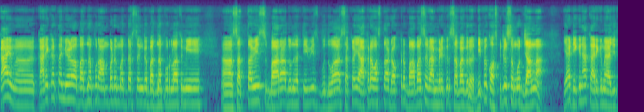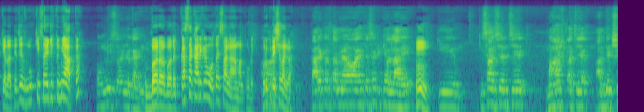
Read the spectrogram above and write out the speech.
काय कार्यकर्ता मेळावा बदनापूर आंबड मतदारसंघ बदनापूरला तुम्ही सत्तावीस बारा दोन हजार तेवीस बुधवार सकाळी अकरा वाजता डॉक्टर बाबासाहेब आंबेडकर सभागृह दीपक हॉस्पिटल समोर जालना या ठिकाणी हा कार्यक्रम आयोजित केला. त्याचे मुख्य संयोजक तुम्ही आहात का? हो मी संयोजक आहे. बरं बरं. कसा कार्यक्रम होता सांगा आम्हाला थोडे. रूपरेषा सांगा. कार्यकर्ता मेळावा ह्याच्यासाठी ठेवला आहे की किसान सेलचे महाराष्ट्राचे अध्यक्ष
